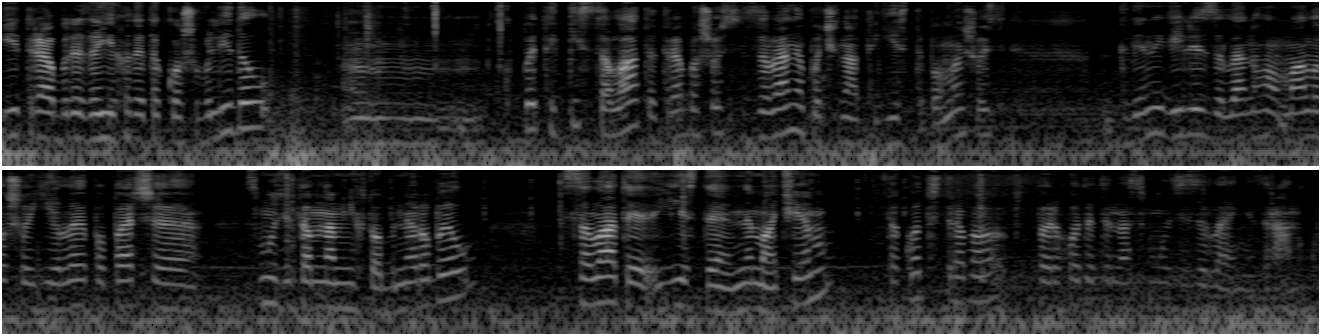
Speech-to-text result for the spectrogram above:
І треба буде заїхати також в м, купити якісь салати. Треба щось зелене починати їсти, бо ми щось дві неділі зеленого мало що їли. По-перше, смузі там нам ніхто б не робив. Салати їсти нема чим. Так от треба переходити на смузі зелені зранку.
